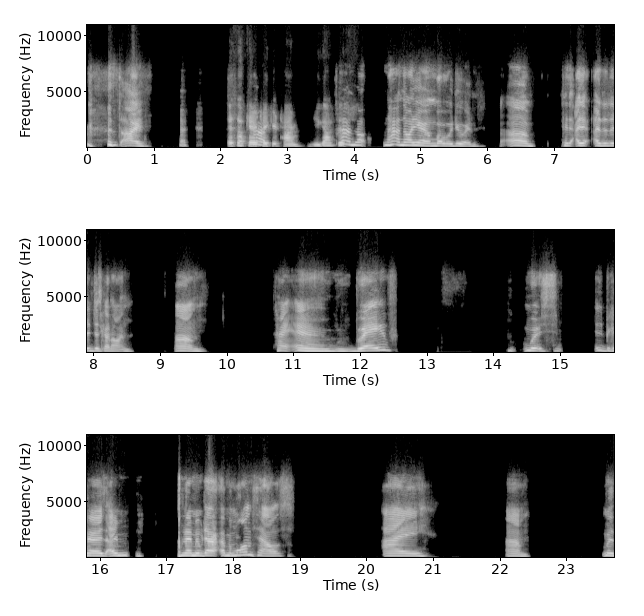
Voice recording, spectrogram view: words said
sorry. It's okay. Take your time. You got I this. have no, I have no idea what we're doing. Um, cause I I literally just got on. Um, am brave, which is because I when I moved out of my mom's house, I um was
